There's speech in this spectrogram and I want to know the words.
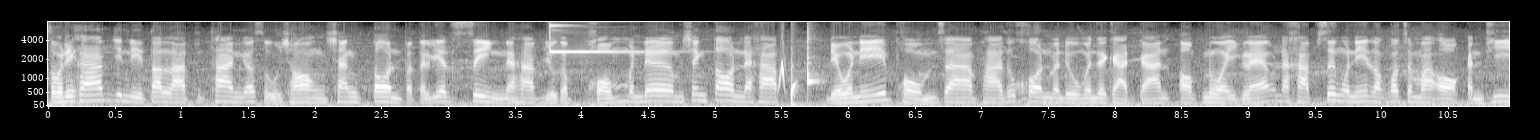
สวัสดีครับ ยินดีต้อนรับทุกท่านเข้าสู่ช่องช่างต้นปัตเตเลียนซิ่งนะครับอยู่กับผมเหมือนเดิมช่างต้นนะครับ เดี๋ยววันนี้ผมจะพาทุกคนมาดูบรรยากาศการออกหน่วยอีกแล้วนะครับ ซึ่งวันนี้เราก็จะมาออกกันที่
